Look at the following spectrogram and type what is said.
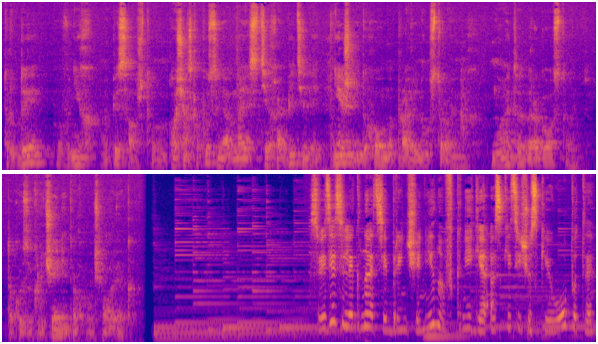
труды, в них описал, что Плащанская пустыня одна из тех обителей внешне духовно правильно устроенных. Но это дорого стоит. Такое заключение такого человека. Святитель Игнатий Бринчанинов в книге «Аскетические опыты»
